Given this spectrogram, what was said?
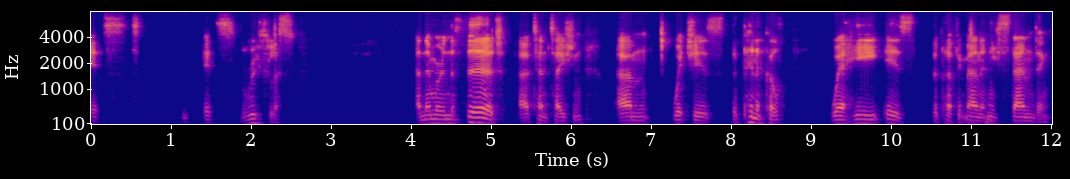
it's, it's ruthless. And then we're in the third uh, temptation, um, which is the pinnacle, where he is the perfect man and he's standing.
